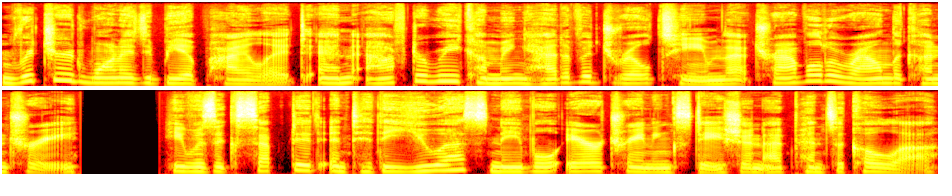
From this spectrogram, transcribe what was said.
Richard wanted to be a pilot, and after becoming head of a drill team that traveled around the country, he was accepted into the U.S. Naval Air Training Station at Pensacola.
